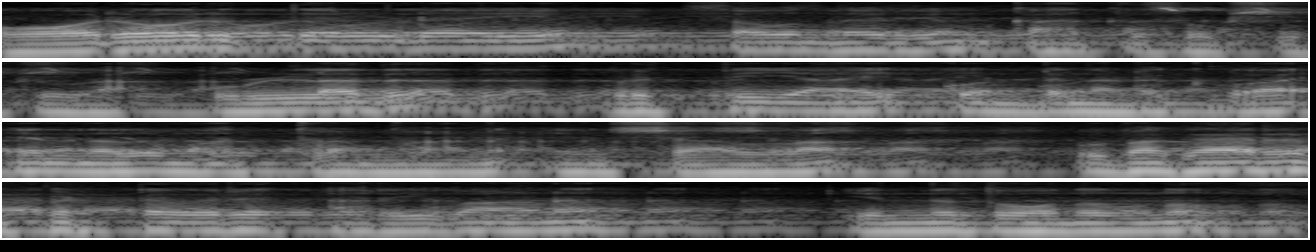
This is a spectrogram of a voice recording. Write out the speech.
ഓരോരുത്തരുടെയും സൗന്ദര്യം കാത്തു സൂക്ഷിക്കുക. ഉള്ളത് വൃത്തിയായി കൊണ്ട് നടക്കുക എന്നത് മാത്രമാണ്. ഇൻഷാള്ള ഉപകാരപ്പെട്ട ഒരു അറിവാണ് എന്ന് തോന്നുന്നു.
